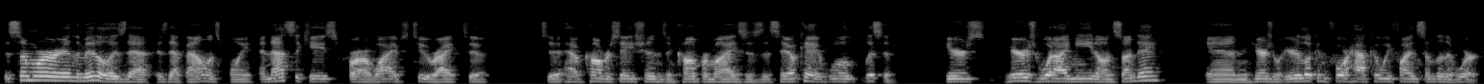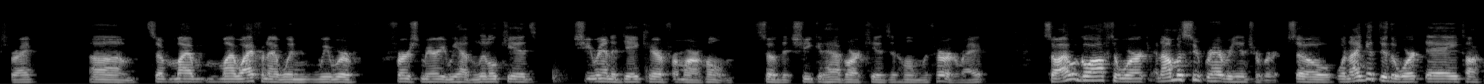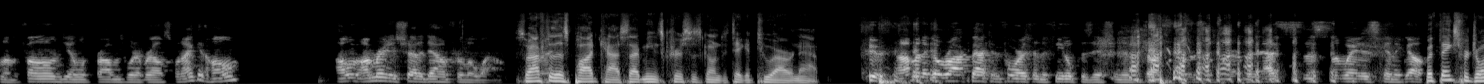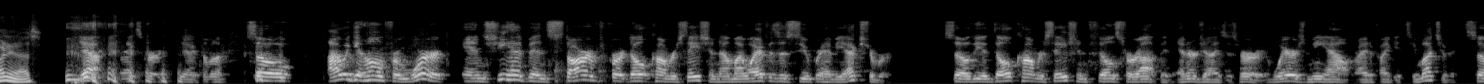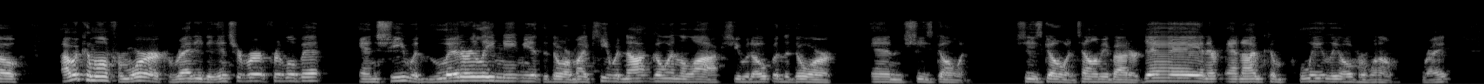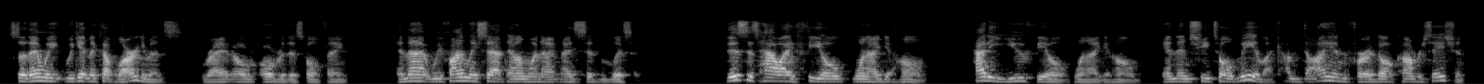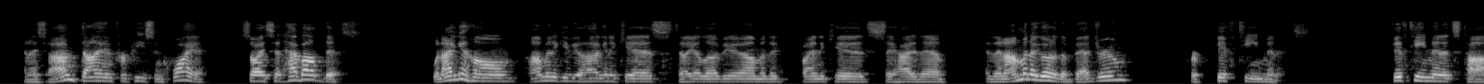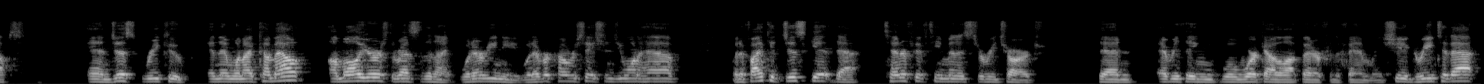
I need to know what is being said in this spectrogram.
Somewhere in the middle is that is that balance point, and that's the case for our wives too, right? To to have conversations and compromises that say, okay, well, listen, here's here's what I need on Sunday, and here's what you're looking for. How can we find something that works, right? Um, so my my wife and I, when we were first married, we had little kids. She ran a daycare from our home so that she could have our kids at home with her, right? So I would go off to work, and I'm a super heavy introvert. So when I get through the workday, talking on the phone, dealing with problems, whatever else, when I get home, I'm ready to shut it down for a little while. So after right? this podcast, that means Chris is going to take a two-hour nap. Dude, I'm going to go rock back and forth in the fetal position, and that's, that's the way it's going to go. But thanks for joining us yeah, thanks for yeah coming up. So I would get home from work, and she had been starved for adult conversation. Now my wife is a super heavy extrovert, so the adult conversation fills her up. It energizes her. It wears me out, right? If I get too much of it. So I would come home from work ready to introvert for a little bit, and she would literally meet me at the door. My key would not go in the lock. She would open the door, and she's going. She's going, telling me about her day, and and I'm completely overwhelmed, right? So then we, we get in a couple arguments, right, over, over this whole thing. And that we finally sat down one night and I said, listen, this is how I feel when I get home. How do you feel when I get home? And then she told me, like, I'm dying for adult conversation. And I said, I'm dying for peace and quiet. So I said, how about this? When I get home, I'm going to give you a hug and a kiss, tell you I love you. I'm going to find the kids, say hi to them. And then I'm going to go to the bedroom for 15 minutes, 15 minutes tops and just recoup. And then when I come out, I'm all yours the rest of the night, whatever you need, whatever conversations you want to have. But if I could just get that 10 or 15 minutes to recharge, then everything will work out a lot better for the family. She agreed to that.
